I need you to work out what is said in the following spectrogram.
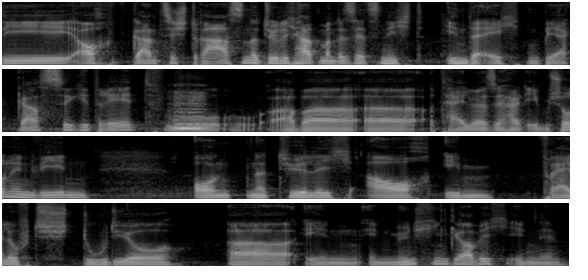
Die auch ganze Straßen, natürlich hat man das jetzt nicht in der echten Berggasse gedreht, wo, aber äh, teilweise halt eben schon in Wien und natürlich auch im Freiluftstudio äh, in, in München, glaube ich, in den,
